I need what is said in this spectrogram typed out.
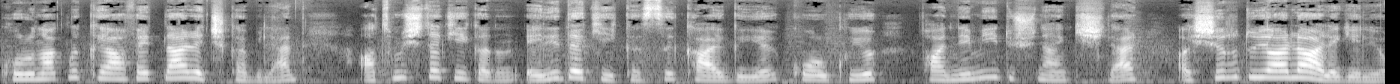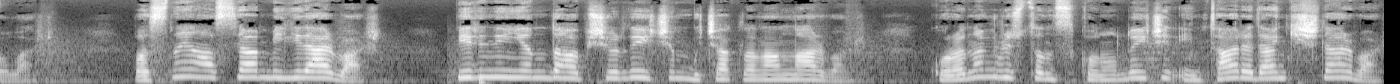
korunaklı kıyafetlerle çıkabilen, 60 dakikanın 50 dakikası kaygıyı, korkuyu, pandemiyi düşünen kişiler aşırı duyarlı hale geliyorlar. Basına yansıyan bilgiler var. Birinin yanında hapşırdığı için bıçaklananlar var. Koronavirüs tanısı konulduğu için intihar eden kişiler var.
